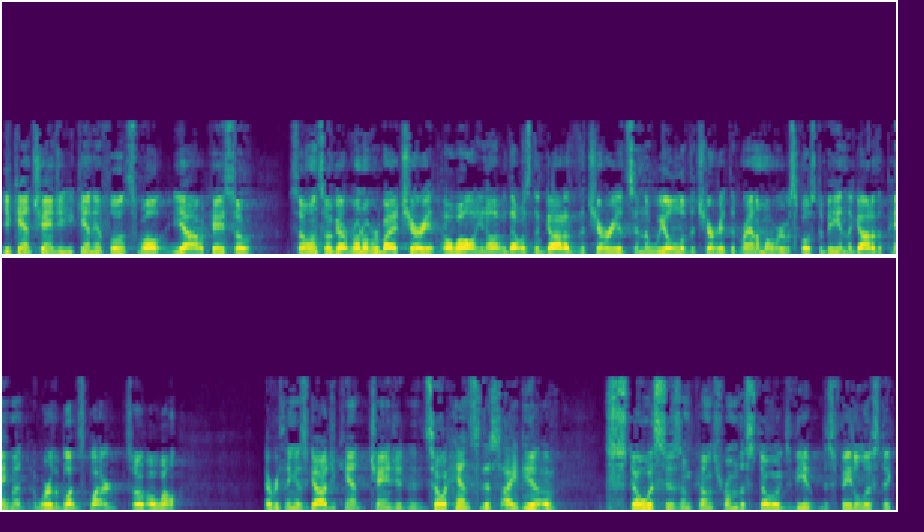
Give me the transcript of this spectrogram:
You can't change it, you can't influence. Well, yeah, okay, so so and so got run over by a chariot. Oh well, you know, that was the god of the chariots in the wheel of the chariot that ran him over. It was supposed to be, and the god of the payment where the blood splattered. So, oh well. Everything is God, you can't change it. And so hence this idea of stoicism comes from the Stoics view, this fatalistic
